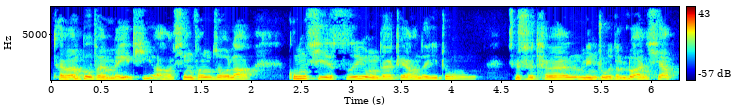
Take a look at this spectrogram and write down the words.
台湾部分媒体啊兴风作浪、公器私用的这样的一种，就是台湾民主的乱象。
